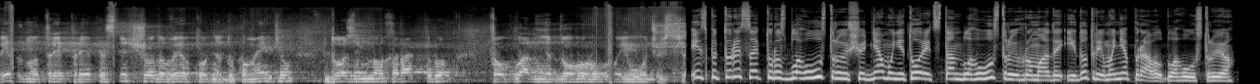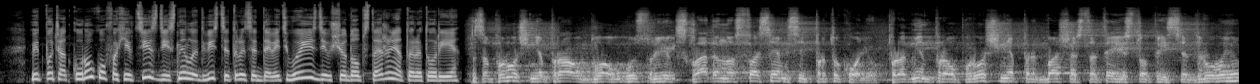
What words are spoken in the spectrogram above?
Видано три приписи щодо виготовлення документів дозвільного характеру та укладення договору пайової участі. Інспектори сектору з благоустрою щодня моніторять стан благоустрою громади і дотримання правил благоустрою. Від початку року фахівці здійснили 239 виїздів щодо обстеження території. За порушення прав благоустрою складено 170 протоколів про адмінправопорушення, передбачено статтею 152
